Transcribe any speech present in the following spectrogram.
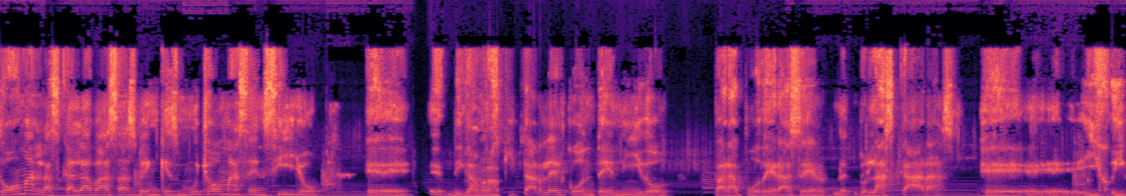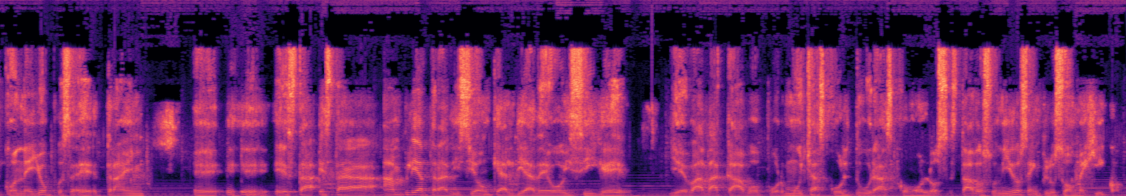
toman las calabazas ven que es mucho más sencillo eh, eh, digamos quitarle el contenido para poder hacer las caras eh, y, con ello pues eh, traen eh, esta, esta amplia tradición que al día de hoy sigue llevada a cabo por muchas culturas como los Estados Unidos e incluso México.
